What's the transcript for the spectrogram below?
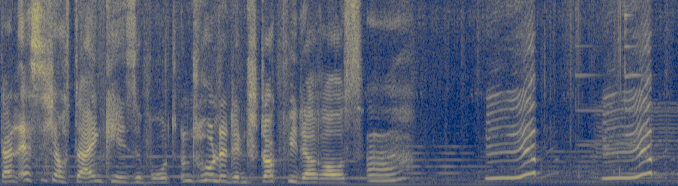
dann esse ich auch dein Käsebrot und hole den Stock wieder raus. Ah. Jupp, jupp.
